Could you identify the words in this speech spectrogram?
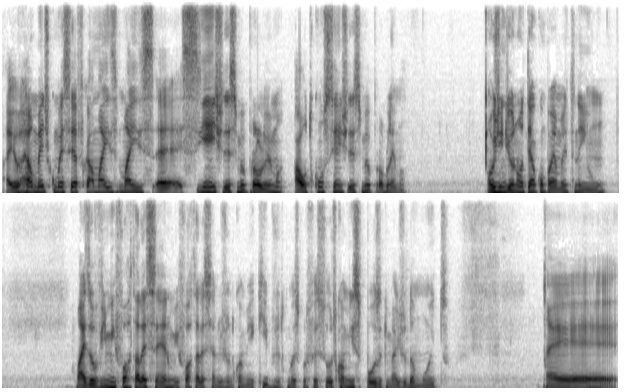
Aí eu realmente comecei a ficar mais, mais é, ciente desse meu problema, autoconsciente desse meu problema. Hoje em dia eu não tenho acompanhamento nenhum, mas eu vim me fortalecendo, me fortalecendo junto com a minha equipe, junto com meus professores, com a minha esposa que me ajuda muito. É,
